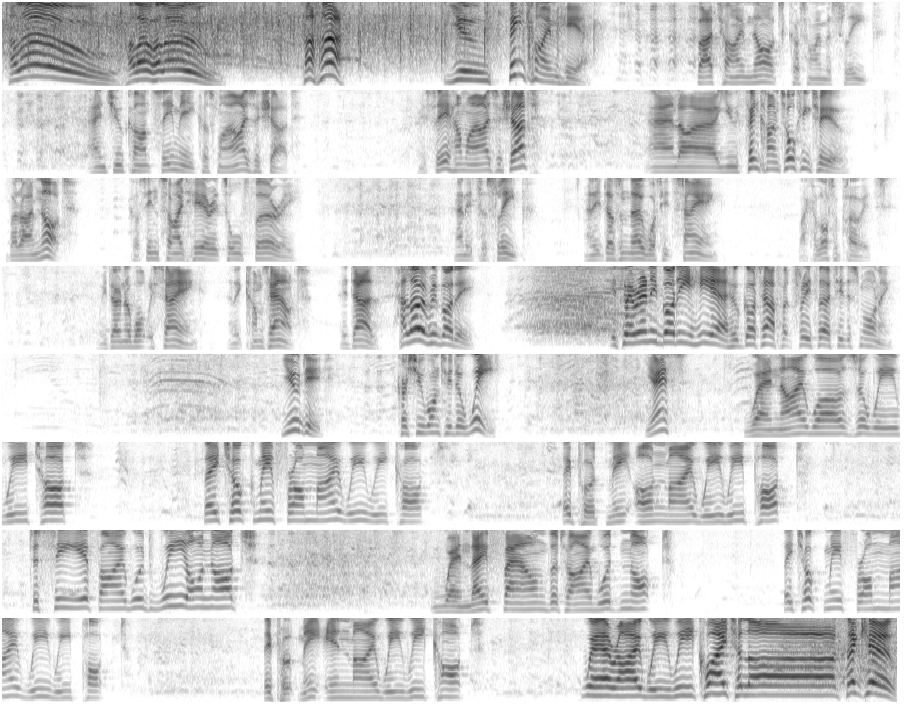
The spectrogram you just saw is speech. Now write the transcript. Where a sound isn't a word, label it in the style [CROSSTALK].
Hello, hello, hello. Ha ha You think I'm here, but I'm not because I'm asleep. And you can't see me because my eyes are shut. You see how my eyes are shut? And uh, you think I'm talking to you, but I'm not, because inside here it's all furry. And it's asleep, and it doesn't know what it's saying, like a lot of poets. We don't know what we're saying, and it comes out. It does. Hello, everybody. Hello. Is there anybody here who got up at 3.30 this morning? you did, because you wanted a wee. Yes? When I was a wee wee tot, they took me from my wee wee cot. They put me on my wee wee pot to see if I would wee or not. When they found that I would not, they took me from my wee wee pot. They put me in my wee wee cot, where I wee wee quite a lot. Thank you.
